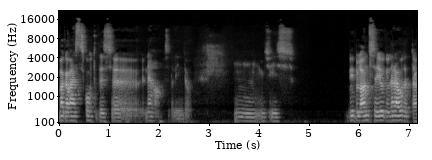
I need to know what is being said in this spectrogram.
väga vähestes kohtades äh, näha, seda lindu mm,, siis võib-olla Ants ei jõudnud ära oodata,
